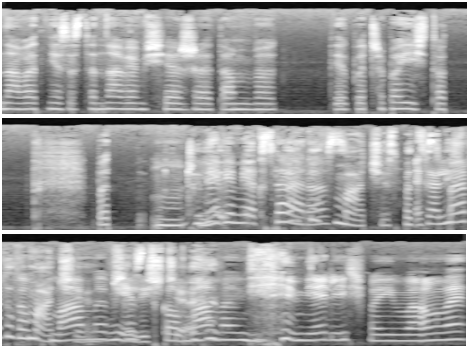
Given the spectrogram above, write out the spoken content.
nawet nie zastanawiam się, że tam jakby trzeba iść to Czyli nie wiem jak ekspertów teraz. macie, specjalistów Ekspertów macie, mamy, wszystko mamy, mie- mieliśmy i mamy.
